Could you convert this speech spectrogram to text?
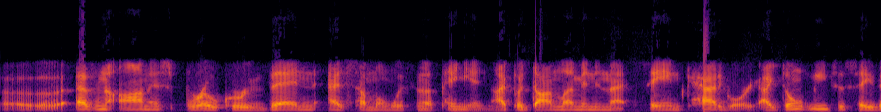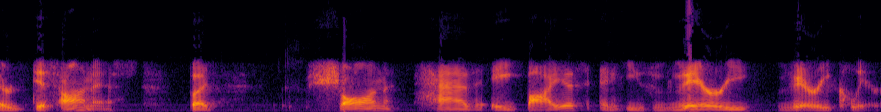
uh, as an honest broker than as someone with an opinion. I put Don Lemon in that same category. I don't mean to say they're dishonest, but Sean has a bias, and he's very, very clear.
